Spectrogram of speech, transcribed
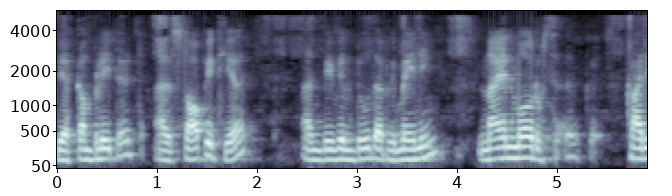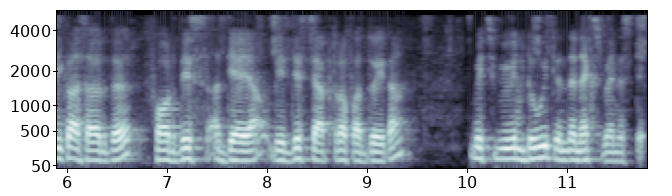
we have completed. I'll stop it here and we will do the remaining nine more Karikas are there for this Adhyaya with this chapter of Advaita, which we will do it in the next Wednesday.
